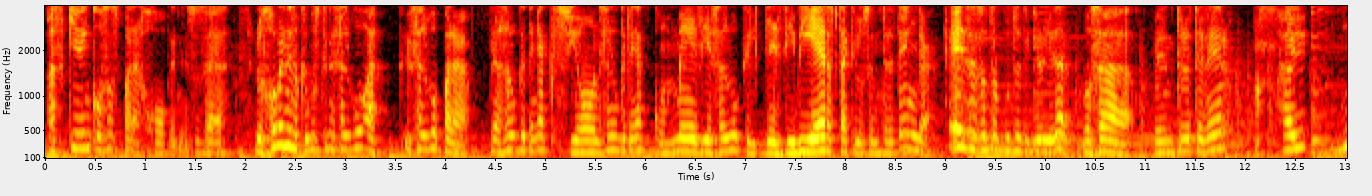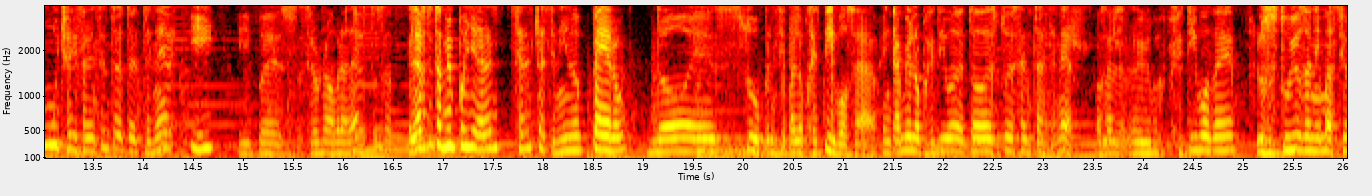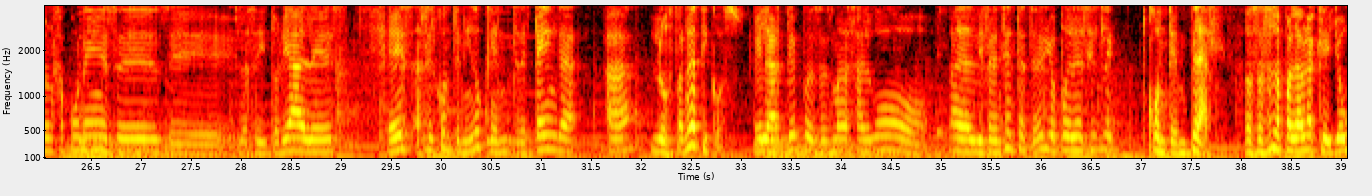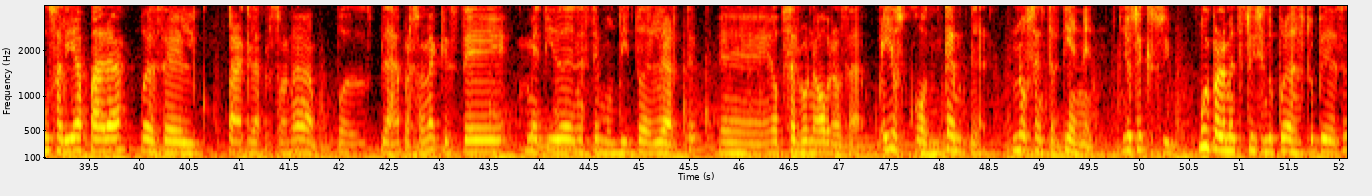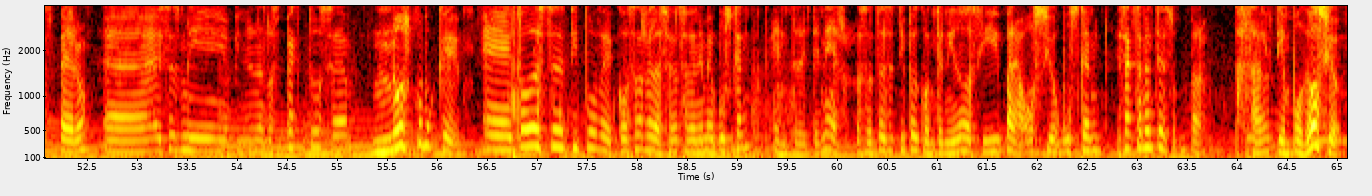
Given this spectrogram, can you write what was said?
adquieren cosas para jóvenes. O sea, los jóvenes lo que buscan es algo, es algo para, es algo que tenga acción, es algo que tenga comedia, es algo que les divierta, que los entretenga. Ese es otro punto que quiero llegar. O sea, entretener, hay mucha diferencia entre entretener y y pues hacer una obra de arte. O sea, el arte también puede llegar a ser entretenido, pero no es su principal objetivo. O sea, en cambio el objetivo de todo esto es entretener. O sea, el, objetivo de los estudios de animación japoneses, de las editoriales, es hacer contenido que entretenga a los fanáticos. El arte pues es más algo, a la diferencia de entretener, yo podría decirle contemplar. O sea, esa es la palabra que yo usaría para pues el para que la persona, pues, la persona que esté metida en este mundito del arte eh, observe una obra. O sea, ellos contemplan, no se entretienen. Yo sé que soy, muy probablemente estoy diciendo puras estupideces, pero eh, esa es mi opinión al respecto. O sea, no es como que eh, todo este tipo de cosas relacionadas al anime buscan entretener. O sea, todo este tipo de contenido así para ocio buscan exactamente eso, para pasar tiempo de ocio.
